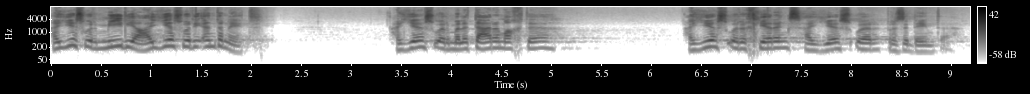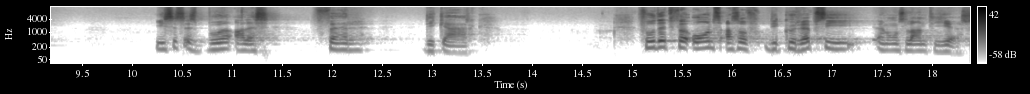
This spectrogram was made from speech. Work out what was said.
Hy heers oor media, hy heers oor die internet. Hy heers oor militêre magte. Hy heers oor regerings, hy heers oor presidente. Jesus is bo alles vir die kerk. Voel dit vir ons asof die korrupsie in ons land heers?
